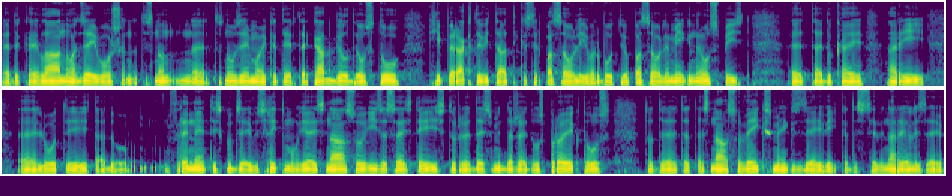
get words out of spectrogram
tāda kā lāno dzīvošana, tas, no, tas nozīmē, ka tie ir atbildi uz to hiperaktivitāti, kas ir pasaulī, varbūt, jo pasaulē mēģina uzspīst e, tādu kā arī e, ļoti tādu frenētisku dzīves ritmu. Ja es neesmu iesaistījies tur desmit dažādos projektos, tad, eh, tad es neesmu veiksmīgs dzīvī, kad es sevi nerealizēju.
